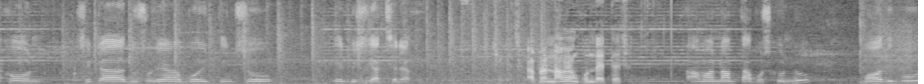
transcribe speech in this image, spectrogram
এখন সেটা দুশো নিরানব্বই তিনশো এর বেশি যাচ্ছে না এখন। আপনার নামে কোন দায়িত্বে আছে আমার নাম Tapas Kundu Mahadipur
